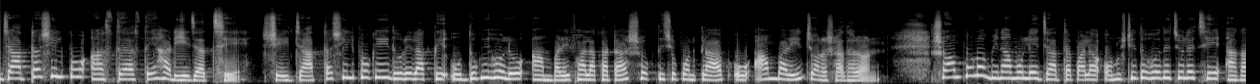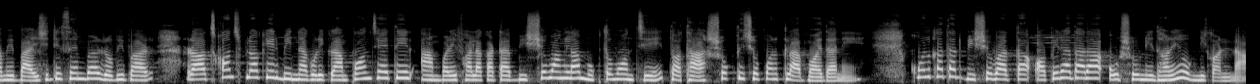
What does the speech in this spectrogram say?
যাত্রা শিল্প আস্তে আস্তে হারিয়ে যাচ্ছে। সেই যাত্রা শিল্পকেই ধরে রাখতে উদ্যোগী হলো আমবাড়ি ফালাকাটা শক্তিসোপন ক্লাব ও আমবাড়ির জনসাধারণ। সম্পূর্ণ বিনামূল্যে যাত্রাপালা অনুষ্ঠিত হতে চলেছে আগামী বাইশে ডিসেম্বর রবিবার রাজগঞ্জ ব্লকের বিন্নাগুড়ি গ্রাম পঞ্চায়েতের আমবাড়ি ফালাকাটা বিশ্ব বাংলা মুক্ত মঞ্চে তথা শক্তিসোপন ক্লাব ময়দানে। কলকাতার বিশ্ববার্তা অপেরা দ্বারা অসুর নিধনে অগ্নিকন্যা।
